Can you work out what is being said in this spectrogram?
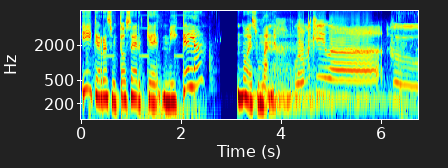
y que resultó ser que Miquela no es humana. Little Michaela, who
